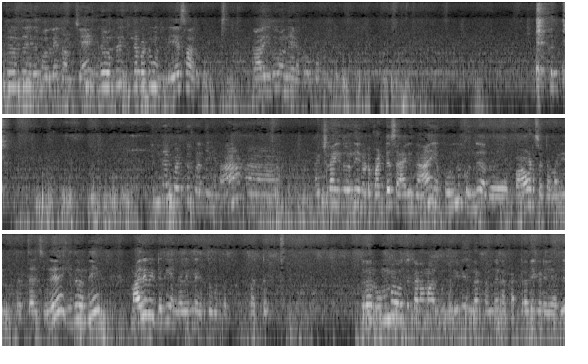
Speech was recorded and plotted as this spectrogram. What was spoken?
இது வந்து இது முதல்ல காமிச்சேன். இது வந்து இந்த பட்டும் கொஞ்சம் லேசாக இருக்கும். அதனால் இது வந்து எனக்கு ரொம்ப பிடிக்கும். இந்த பட்டு பார்த்தீங்கன்னா ஆக்சுவலாக இது வந்து என்னோட பட்டு saree தான். என் பொண்ணுக்கு வந்து அது பாவாடை சட்டை மாதிரி தைச்சாச்சு. இது வந்து மறு வீட்டுக்கு எங்கள் வீட்டில் எடுத்து கொடுத்த பட்டு. இதெல்லாம் ரொம்ப வந்து கனமாக இருக்குன்னு சொல்லிட்டு இதெல்லாம் வந்து நான் கட்டுறதே கிடையாது.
